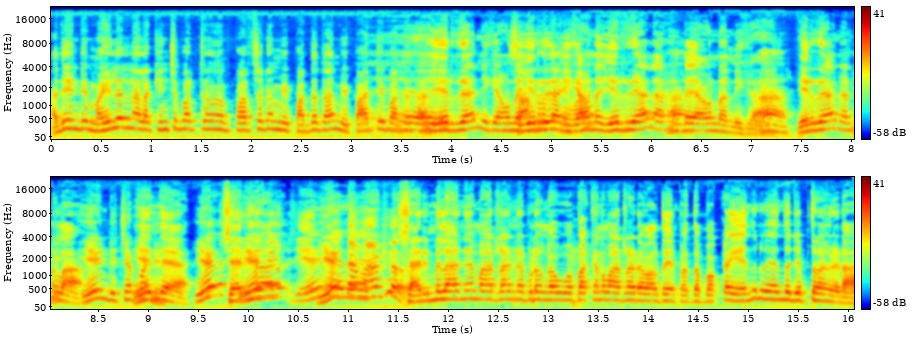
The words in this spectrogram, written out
అదేంటి మహిళల్ని అలా కించపరచ పరచడం మీ పద్ధత? మీ పార్టీ పద్ధత? ఎర్రా? నీకేమన్నా ఎర్రా? నీకేమన్నా ఎర్రా? లేకుంటే ఏమన్నా నీకు. ఎర్రా వెంటలా ఏంటి? చెప్పండి. షర్మిలానే మాట్లాడినప్పుడు పక్కన మాట్లాడే వాళ్ళతో పెద్ద బొక్క ఏంది? నువ్వు ఏందో చెప్తున్నావు వీడా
